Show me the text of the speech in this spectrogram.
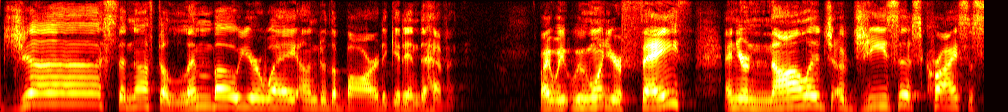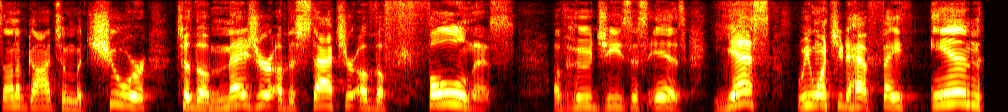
just enough to limbo your way under the bar to get into heaven. Right? We, we want your faith and your knowledge of Jesus Christ, the Son of God, to mature to the measure of the stature of the fullness of who Jesus is. Yes, we want you to have faith in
